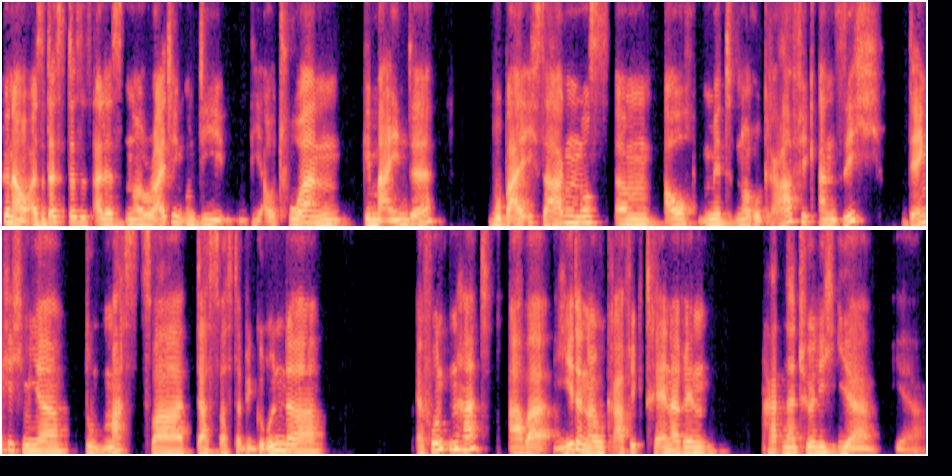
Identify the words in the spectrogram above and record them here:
Genau, also das, das ist alles Neurowriting und die, die Autorengemeinde. Wobei ich sagen muss, ähm, auch mit Neurografik an sich denke ich mir, du machst zwar das, was der Begründer erfunden hat, Aber jede Neurografiktrainerin hat natürlich ihr, ihr,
